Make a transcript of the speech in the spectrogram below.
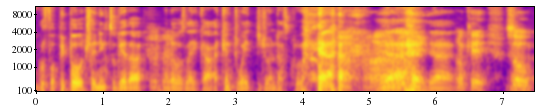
group of people training together, and I was like, uh, I can't wait to join that crew. yeah, Ah, yeah, really? yeah. Okay, so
